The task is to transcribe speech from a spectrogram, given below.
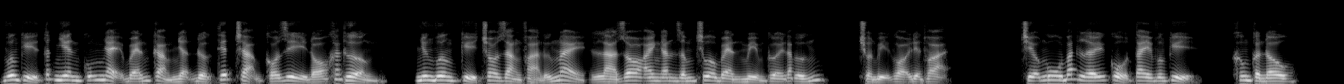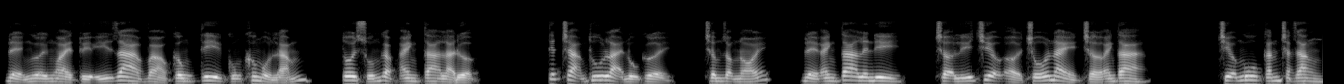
Vương Kỷ tất nhiên cũng nhạy bén cảm nhận được tiết chạm có gì đó khác thường, nhưng Vương Kỷ cho rằng phản ứng này là do anh ăn giấm chua bèn mỉm cười đáp ứng, chuẩn bị gọi điện thoại. Triệu ngu bắt lấy cổ tay Vương Kỷ, không cần đâu, để người ngoài tùy ý ra vào công ty cũng không ổn lắm, tôi xuống gặp anh ta là được. Tiết Trạm thu lại nụ cười, trầm giọng nói, để anh ta lên đi, trợ lý triệu ở chỗ này chờ anh ta. Triệu ngu cắn chặt răng,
